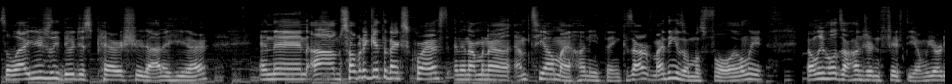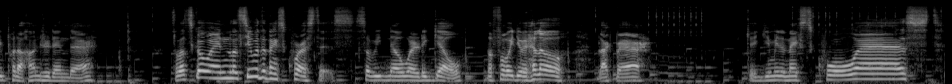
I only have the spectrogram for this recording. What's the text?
So what I usually do just parachute out of here. And then, um, so I'm gonna get the next quest, and then I'm gonna empty out my honey thing, because my thing is almost full. It only, it only holds 150, and we already put 100 in there. So let's go in, let's see what the next quest is, so we know where to go. Before we do it, hello, Black Bear. Okay, give me the next quest.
